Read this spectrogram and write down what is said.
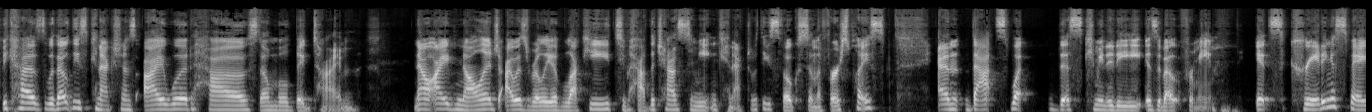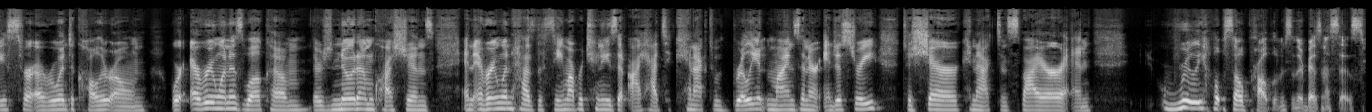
because without these connections, I would have stumbled big time. Now, I acknowledge I was really lucky to have the chance to meet and connect with these folks in the first place. And that's what this community is about for me. It's creating a space for everyone to call their own, where everyone is welcome. There's no dumb questions, and everyone has the same opportunities that I had to connect with brilliant minds in our industry to share, connect, inspire, and really help solve problems in their businesses.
